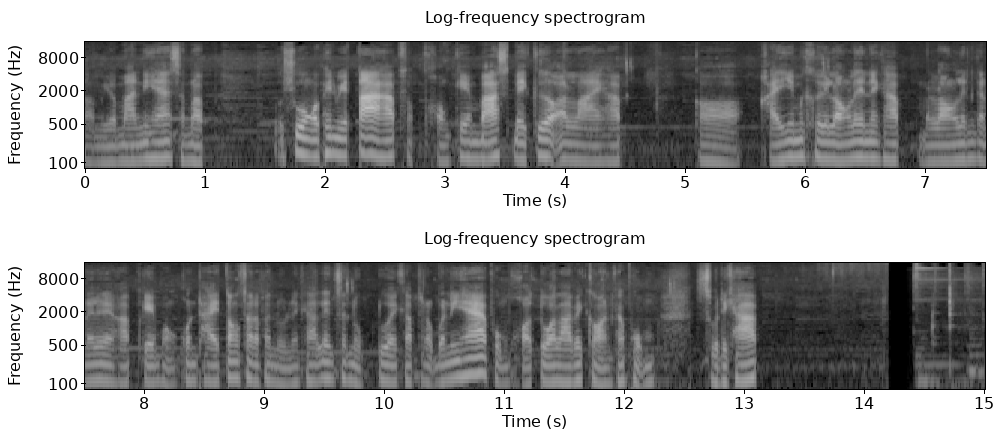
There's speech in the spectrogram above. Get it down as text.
ก็มีประมาณนี้ฮะสำหรับช่วง Open Beta ครับของเกม Bass Baker Online ครับ ก็ใครยังไม่เคยลองเล่นนะครับ มาลองเล่นกันได้เลยครับ เกมของคนไทยต้องสนับสนุนนะครับ เล่นสนุกด้วยครับสำหรับวันนี้ฮะผมขอตัวลาไปก่อนครับผม สวัสดีครับ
